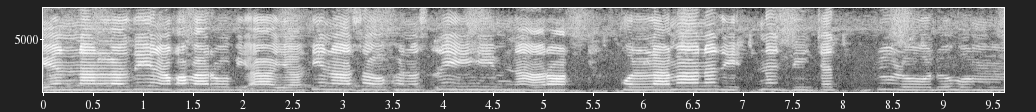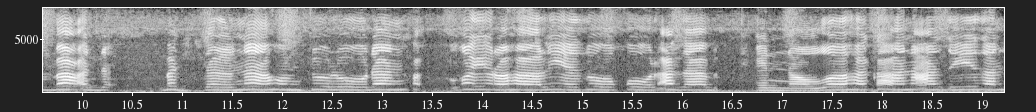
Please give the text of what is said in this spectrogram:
إن الذين كفروا بآياتنا سوف نصليهم نارا كلما نضجت جلودهم بعد بدلناهم جلودا غيرها ليذوقوا العذاب إن الله كان عزيزا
